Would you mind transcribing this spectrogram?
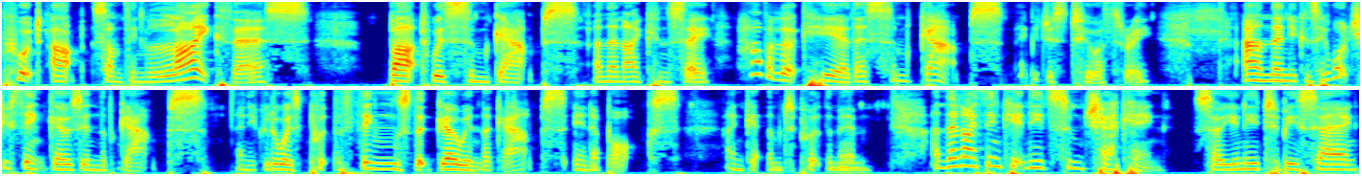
put up something like this, but with some gaps. And then I can say, have a look here, there's some gaps, maybe just two or three. And then you can say, what do you think goes in the gaps? And you could always put the things that go in the gaps in a box and get them to put them in. And then I think it needs some checking. So you need to be saying,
